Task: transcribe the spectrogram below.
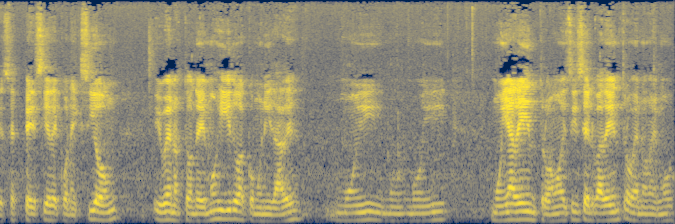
esa especie de conexión y bueno, donde hemos ido a comunidades muy, muy, muy, muy adentro, vamos a decir selva adentro, bueno, hemos,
